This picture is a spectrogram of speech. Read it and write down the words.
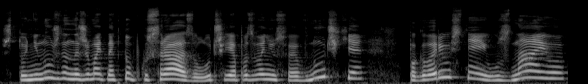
что не нужно нажимать на кнопку сразу. Лучше я позвоню своей внучке, поговорю с ней, узнаю,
